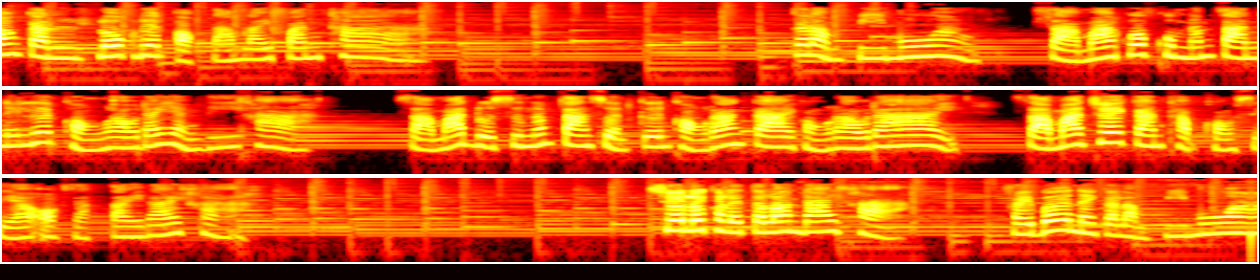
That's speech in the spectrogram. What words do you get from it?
ป้องกันโรคเลือดออกตามไรฟันค่ะกระหล่ำปีม่วง สามารถควบคุมน้ำตาลในเลือดของเราได้อย่างดีค่ะ สามารถดูดซึมน้ำตาลส่วนเกินของร่างกายของเราได้ สามารถช่วยการขับของเสียออกจากไตได้ค่ะ ช่วยลดคอเลสเตอรอลได้ค่ะ ไฟเบอร์ในกะหล่ำปลีม่วง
